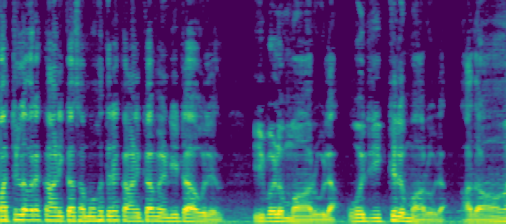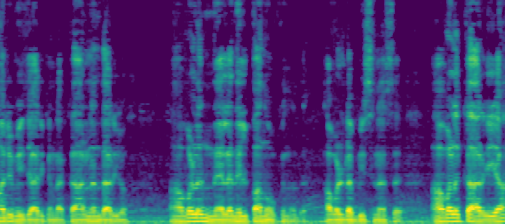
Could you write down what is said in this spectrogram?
മറ്റുള്ളവരെ കാണിക്കാൻ സമൂഹത്തിനെ കാണിക്കാൻ വേണ്ടിയിട്ടാവൂലേ ഇവൾ മാറൂല. ഒരിക്കലും മാറൂല. അതാരും വിചാരിക്കണ്ട. കാരണം എന്താ അറിയോ അവൾ നിലനിൽപ്പാൻ നോക്കുന്നത്. അവളുടെ ബിസിനസ് അവൾക്ക് അറിയാം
